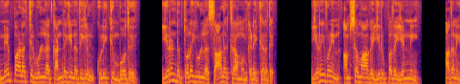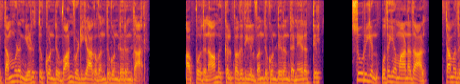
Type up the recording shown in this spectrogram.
நேபாளத்தில் உள்ள கண்டகி நதியில் குளிக்கும்போது இரண்டு துளையுள்ள சால கிராமம் கிடைக்கிறது. இறைவனின் அம்சமாக இருப்பதை எண்ணி அதனை தம்முடன் எடுத்துக்கொண்டு வான்வழியாக வந்து கொண்டிருந்தார். அப்போது நாமக்கல் பகுதியில் வந்து கொண்டிருந்த நேரத்தில் சூரியன் உதயமானதால் தமது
